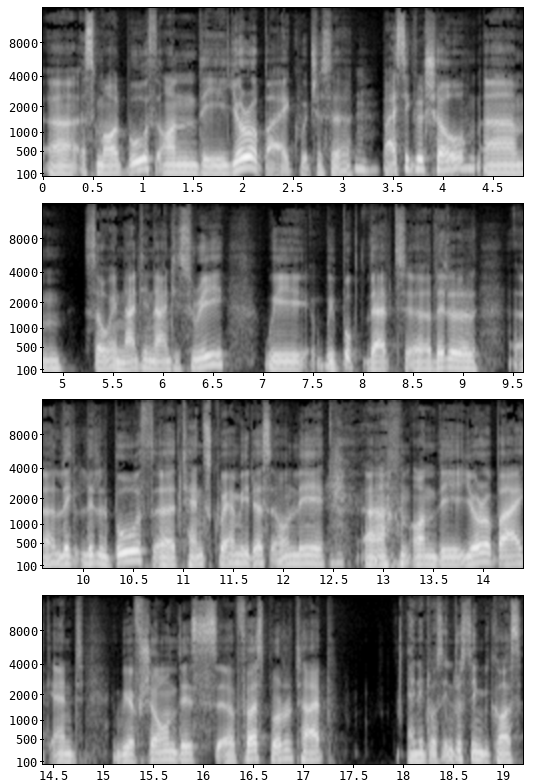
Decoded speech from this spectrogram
uh, a small booth on the eurobike which is a mm. bicycle show um, so in 1993, we we booked that uh, little uh, li little booth, uh, 10 square meters only, um, on the Eurobike, and we have shown this uh, first prototype and it was interesting because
